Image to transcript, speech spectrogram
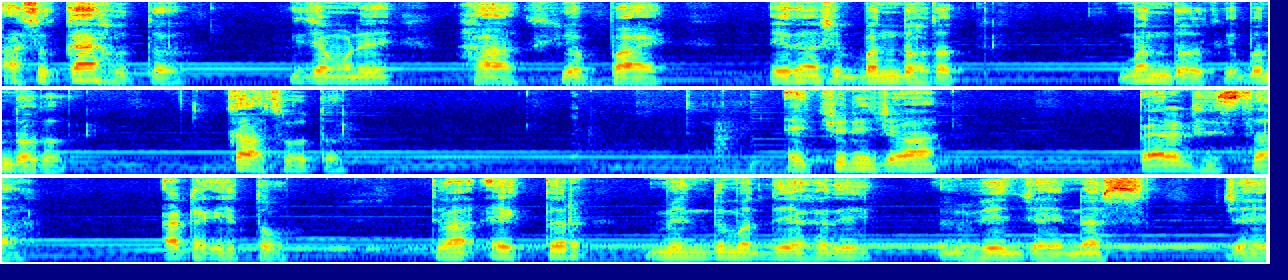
असं काय होतं की ज्यामुळे हात किंवा पाय एकदम असे बंद होतात. बंद होतात बंद होतात. का असं होतं? ॲक्च्युली जेव्हा पॅरालिसिसचा अटॅक येतो तेव्हा एकतर मेंदूमध्ये एखादी व्हेन जी आहे नस जी आहे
